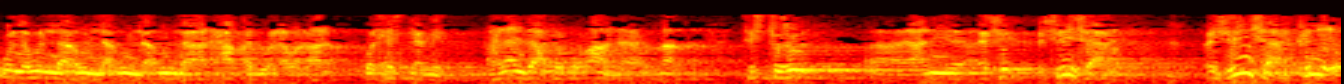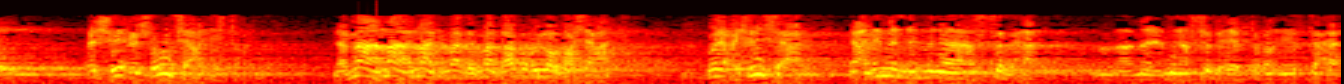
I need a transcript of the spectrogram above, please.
ولا ولا ولا ولا ولا الحقد والحسد يعني. الآن إذاعة القرآن ما تشتغل يعني 20 ساعة. 20 ساعة كل يوم. 20 20 ساعة تشتغل. لا ما ما ما ما ما تاخذ الا أربع ساعات. ولا 20 ساعة. يعني من من الصبح من الصبح يفتح يفتح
